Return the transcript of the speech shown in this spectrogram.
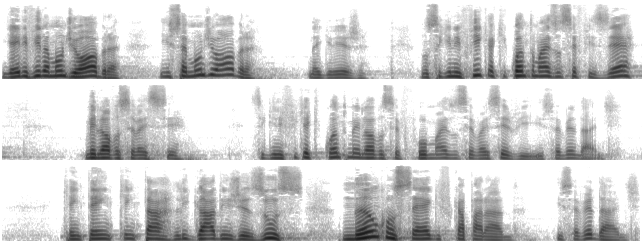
E aí ele vira mão de obra. Isso é mão de obra na igreja. Não significa que quanto mais você fizer, melhor você vai ser. Significa que quanto melhor você for, mais você vai servir. Isso é verdade. Quem tem, quem está ligado em Jesus, não consegue ficar parado. Isso é verdade.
